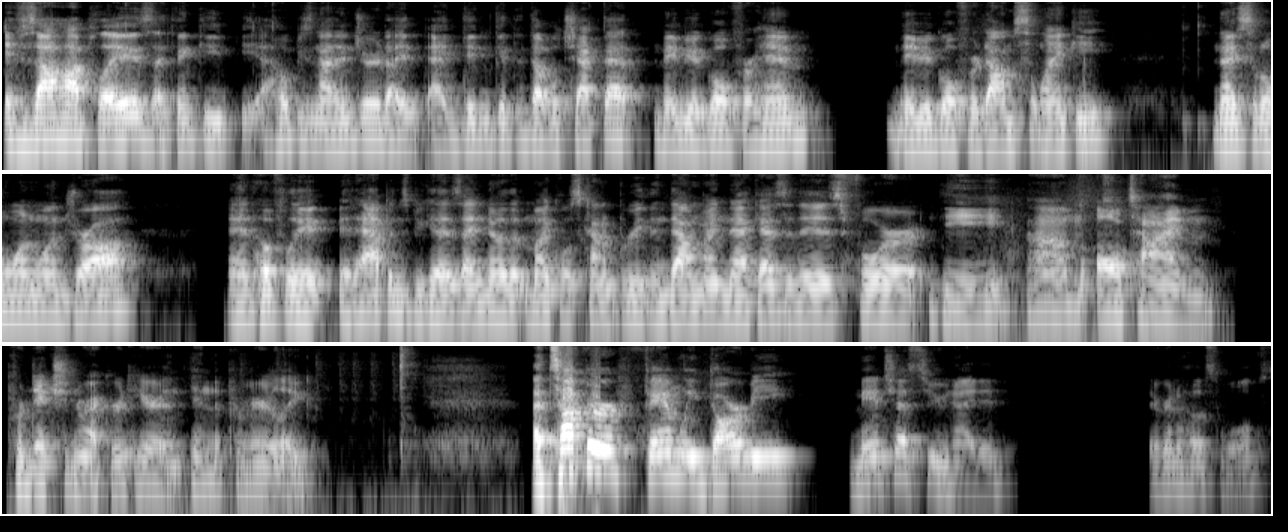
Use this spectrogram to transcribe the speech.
If Zaha plays, I think he, I hope he's not injured. I, I didn't get to double check that. Maybe a goal for him. Maybe a goal for Dom Solanke. Nice little 1 1 draw. And hopefully it, it happens because I know that Michael's kind of breathing down my neck as it is for the um, all time prediction record here in, in the Premier League. A Tucker family derby, Manchester United. They're going to host Wolves.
